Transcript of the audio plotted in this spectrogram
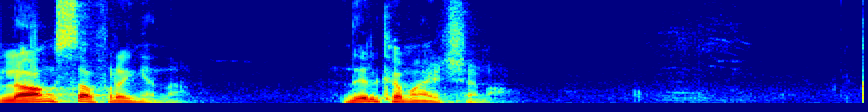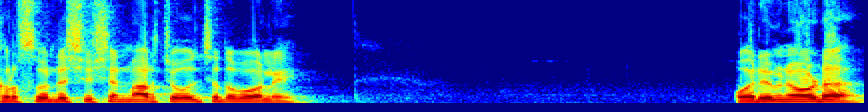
ലോങ് സഫറിങ് എന്നാണ്. ദീർഘമായ ക്ഷണം. ക്രിസ്തുവിന്റെ ശിഷ്യന്മാർ ചോദിച്ചതുപോലെ ഒരുവനോട്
